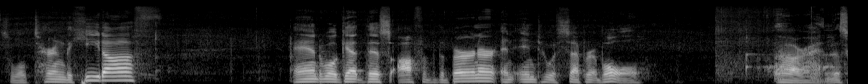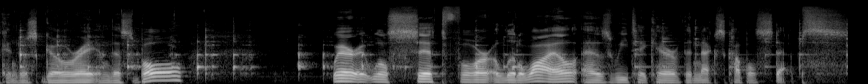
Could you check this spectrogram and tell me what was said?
So we'll turn the heat off and we'll get this off of the burner and into a separate bowl. All right, this can just go right in this bowl where it will sit for a little while as we take care of the next couple steps.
